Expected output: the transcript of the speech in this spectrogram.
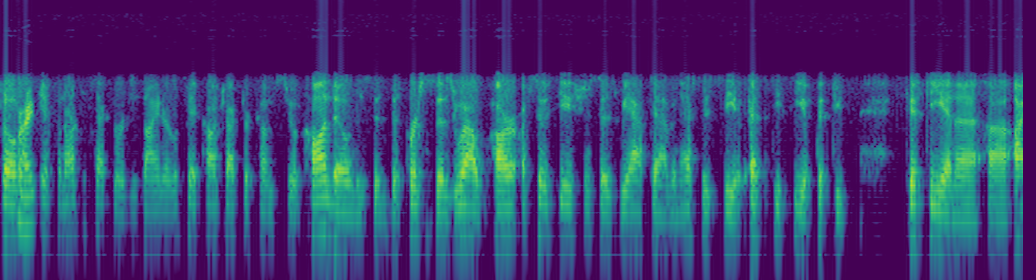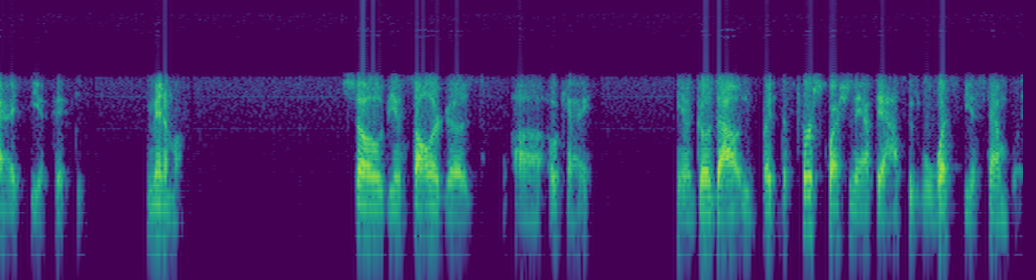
So right. if an architect or a designer, let's say a contractor comes to a condo and he says, the person says, well, our association says we have to have an STC, STC of 50, 50 and a, a IIC of 50 minimum. So the installer goes, uh, okay, you know, goes out, and, but the first question they have to ask is, well, what's the assembly?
